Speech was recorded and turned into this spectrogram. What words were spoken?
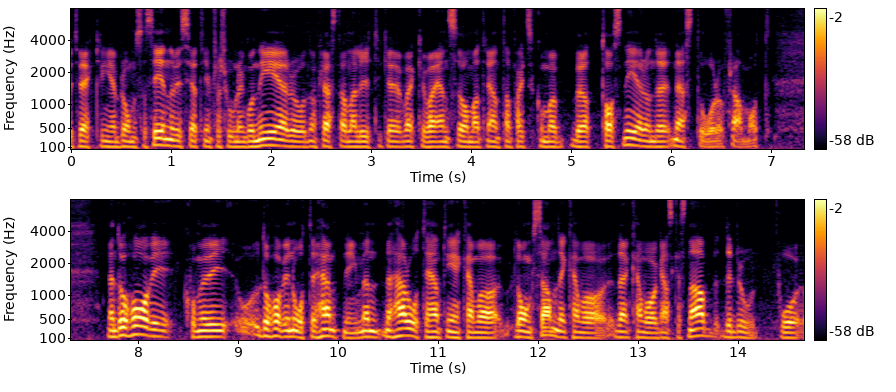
utvecklingen bromsas in och vi ser att inflationen går ner och de flesta analytiker verkar vara ense om att räntan faktiskt kommer att börja tas ner under nästa år och framåt. Men då har vi, kommer vi, då har vi en återhämtning. Men den här återhämtningen kan vara långsam, den kan vara, den kan vara ganska snabb. Det beror på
